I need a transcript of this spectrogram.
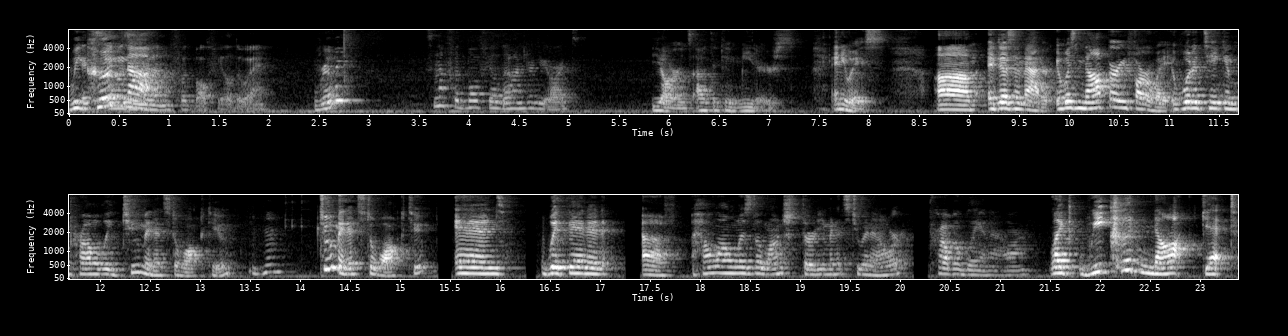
We it's- could it not- even a football field away. really Isn't a football field 100 yards? yards. I was thinking meters. Anyways, um, it doesn't matter. It was not very far away. It would have taken probably two minutes to walk to. Two minutes to walk to, and within an uh, how long was the lunch? Thirty minutes to an hour. Probably an hour. Like we could not get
